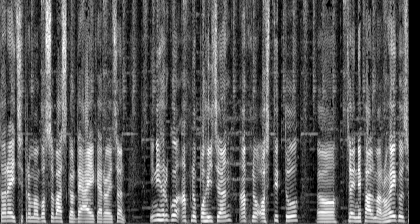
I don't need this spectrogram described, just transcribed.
तराई क्षेत्रमा बसोबास गर्दै आएका रहेछन्। यिनीहरूको आफ्नो पहिचान आफ्नो अस्तित्व चाहिँ नेपालमा रहेको छ।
